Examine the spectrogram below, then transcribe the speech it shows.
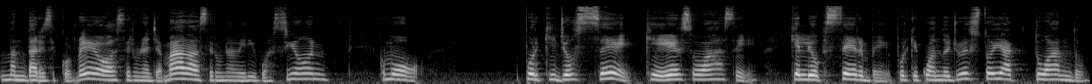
mandar ese correo, hacer una llamada, hacer una averiguación, como porque yo sé que eso hace que le observe, porque cuando yo estoy actuando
